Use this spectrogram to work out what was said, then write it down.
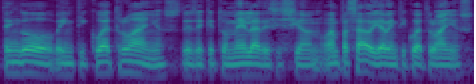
tengo 24 años desde que tomé la decisión, o han pasado ya 24 años,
